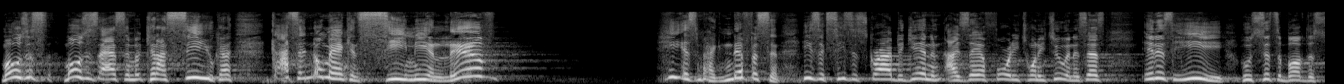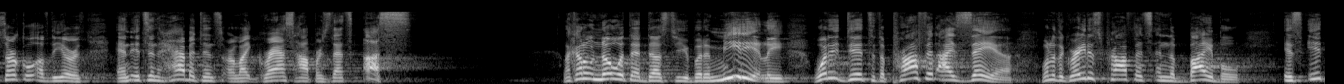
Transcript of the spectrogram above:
Moses, Moses asked him, Can I see you? I? God said, No man can see me and live. He is magnificent. He's, he's described again in Isaiah 40, 22, and it says, It is he who sits above the circle of the earth, and its inhabitants are like grasshoppers. That's us. Like, I don't know what that does to you, but immediately what it did to the prophet Isaiah, one of the greatest prophets in the Bible, is it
